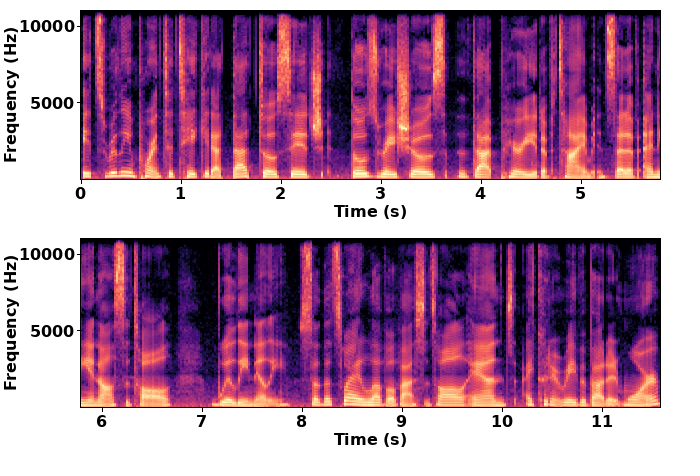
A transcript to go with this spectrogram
it's really important to take it at that dosage, those ratios, that period of time instead of any inositol willy nilly. So that's why I love Ovasitol and I couldn't rave about it more.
